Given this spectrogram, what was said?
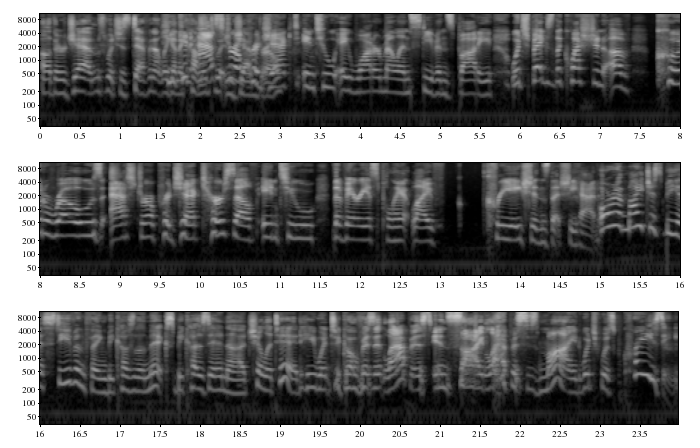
other gems, which is definitely he going to come into it in astral gem Drill. project into a watermelon Steven's body, which begs the question of could Rose astral project herself into the various plant life creations that she had? Or it might just be a Steven thing because of the mix. Because in uh, Chille Tid, he went to go visit Lapis inside Lapis's mind, which was crazy.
